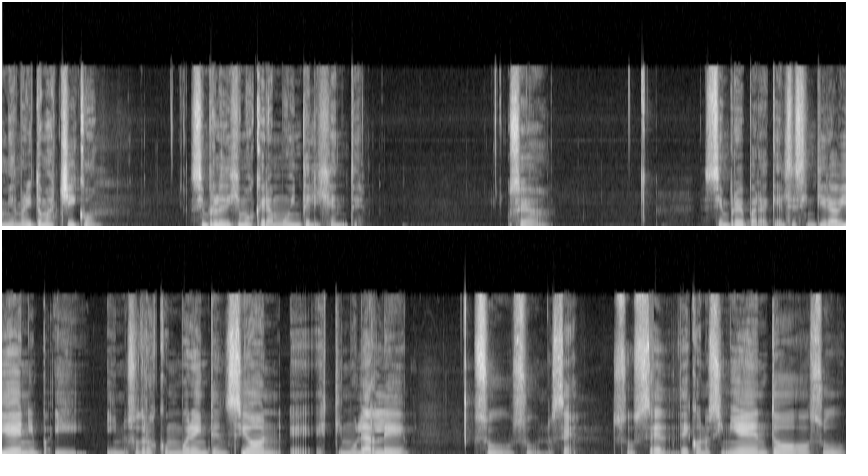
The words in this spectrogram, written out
a mi hermanito más chico siempre le dijimos que era muy inteligente. O sea, siempre para que él se sintiera bien y, nosotros con buena intención eh, estimularle su, su, no sé, su sed de conocimiento o su,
